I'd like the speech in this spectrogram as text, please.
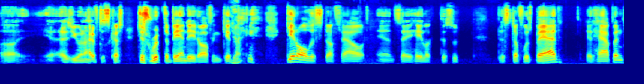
uh, as you and I have discussed, just rip the band-aid off and get get all this stuff out and say, hey, look, this was this stuff was bad. It happened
